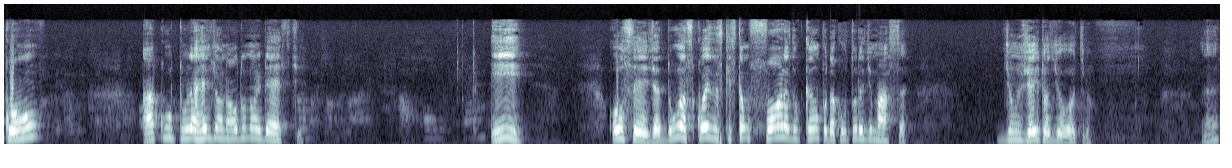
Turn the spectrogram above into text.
com a cultura regional do Nordeste. E ou seja, duas coisas que estão fora do campo da cultura de massa, de um jeito ou de outro. Né?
